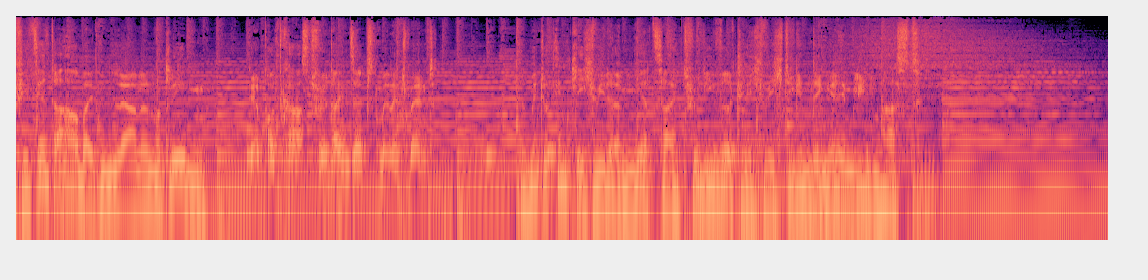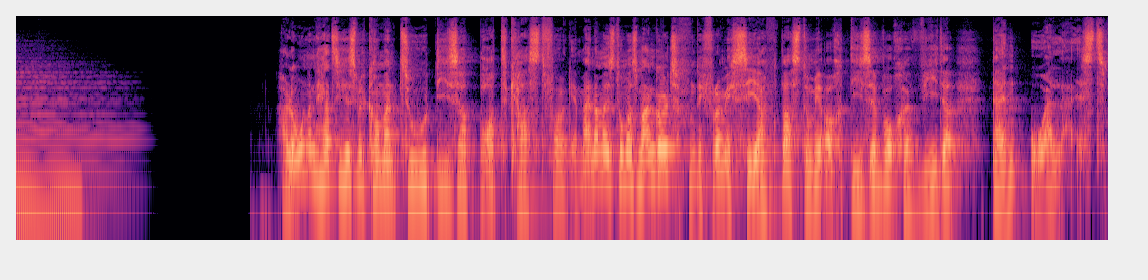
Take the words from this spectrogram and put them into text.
Effizienter arbeiten, lernen und leben. Der Podcast für dein Selbstmanagement. Damit du endlich wieder mehr Zeit für die wirklich wichtigen Dinge im Leben hast. Hallo und ein herzliches Willkommen zu dieser Podcast-Folge. Mein Name ist Thomas Mangold und ich freue mich sehr, dass du mir auch diese Woche wieder dein Ohr leist.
